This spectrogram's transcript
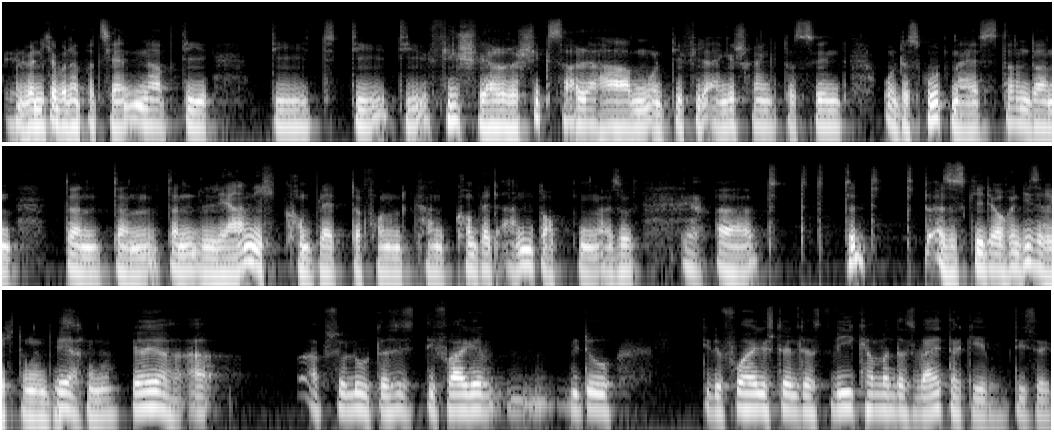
Ja. Und wenn ich aber dann Patienten habe, die, die, die, die viel schwerere Schicksale haben und die viel eingeschränkter sind und das gut meistern, dann, dann, dann, dann lerne ich komplett davon und kann komplett andocken. Also, ja. äh, also es geht ja auch in diese Richtung ein bisschen. Ja, ne? ja, ja, absolut. Das ist die Frage, wie du, die du vorher gestellt hast, wie kann man das weitergeben, diese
